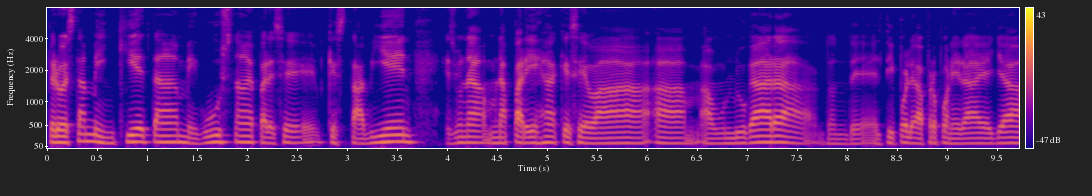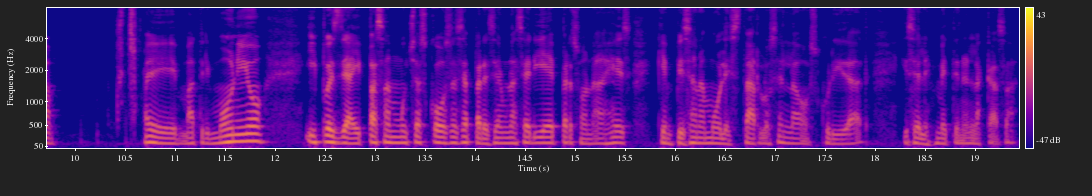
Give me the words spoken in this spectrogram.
pero esta me inquieta, me gusta, me parece que está bien. Es una, una pareja que se va a, a un lugar a, donde el tipo le va a proponer a ella eh, matrimonio y pues de ahí pasan muchas cosas, se aparecen una serie de personajes que empiezan a molestarlos en la oscuridad y se les meten en la casa.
